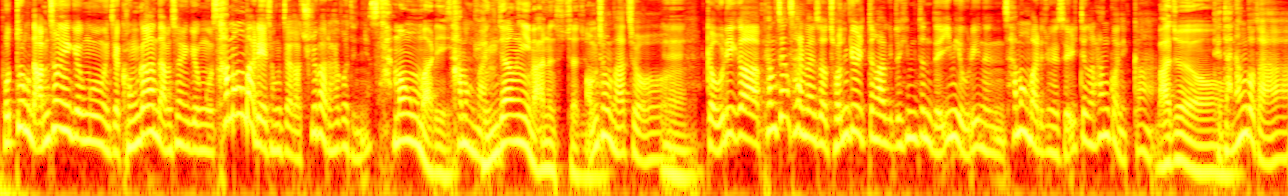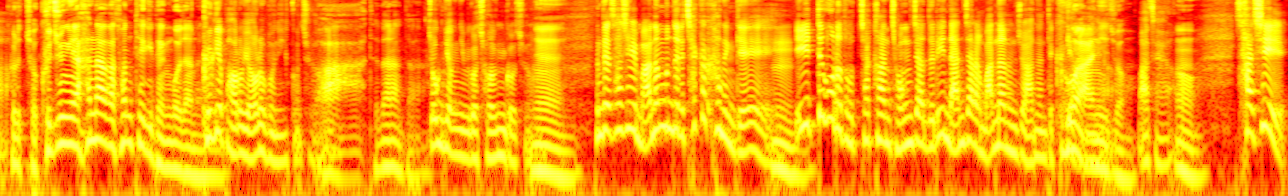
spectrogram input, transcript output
보통 남성의 경우 이제 건강한 남성의 경우 3억 마리의 정자가 출발을 하거든요. 3억 마리. 3억 마리. 굉장히 많은 숫자죠. 엄청나죠. 네. 그러니까 우리가 평생 살면서 전교 1등 하기도 힘든데 이미 우리는 3억 마리 중에서 1등을 한 거니까 맞아요. 대단한 거다. 그렇죠. 그 중에 하나가 선택이 된 거잖아요. 그게 바로 여러분인 거죠. 와, 대단하다. 쫑디 형님 이거 전 거죠. 예. 근데 사실 많은 분들이 착각하는 게 음. 1등으로 도착한 정자들이 난자랑 만나는 줄 아는데 그게 그건. 아니죠. 맞아요. 어. 사실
